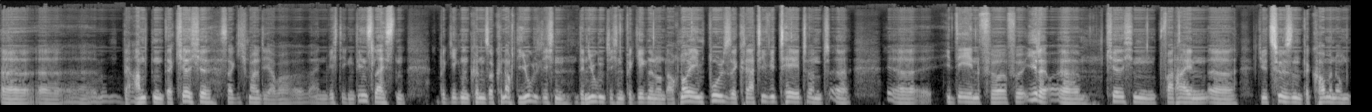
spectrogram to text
äh, äh, Beamten der Kirche, sage ich mal, die aber einen wichtigen Dienst leisten, begegnen können, so können auch die Jugendlichen den Jugendlichen begegnen und auch neue Impulse, Kreativität und äh, äh, Ideen für, für ihre äh, Kirchen, Pfarreien, äh, Diözesen bekommen, um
